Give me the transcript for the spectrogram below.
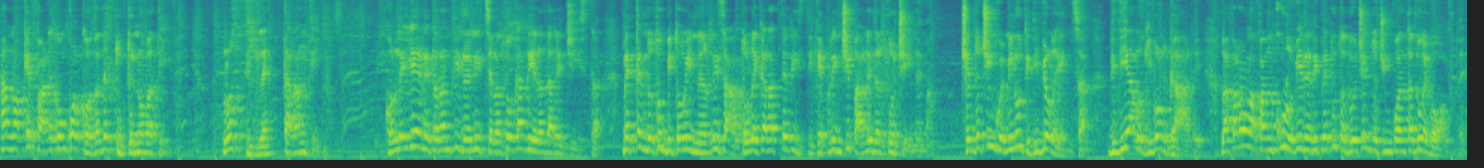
hanno a che fare con qualcosa del tutto innovativo lo stile Tarantino. Con le Iene Tarantino inizia la sua carriera da regista, mettendo subito in risalto le caratteristiche principali del suo cinema. 105 minuti di violenza, di dialoghi volgari, la parola fanculo viene ripetuta 252 volte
